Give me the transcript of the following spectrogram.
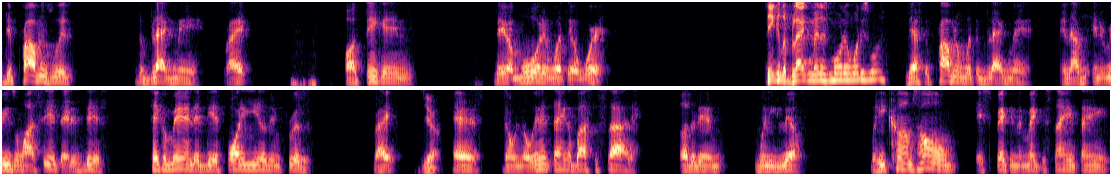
the problems with the black men, right, are thinking they are more than what they're worth. Thinking the black man is more than what he's worth. That's the problem with the black man. And, I, and the reason why I said that is this. Take a man that did 40 years in prison, right? Yeah. Has don't know anything about society other than when he left. But he comes home expecting to make the same thing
